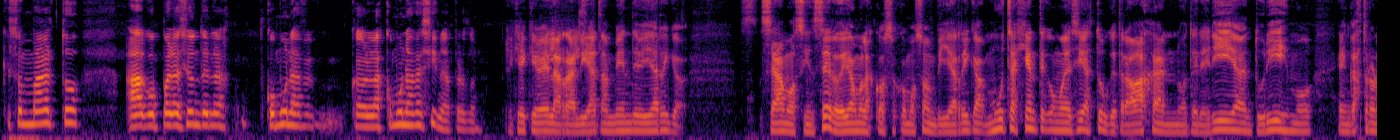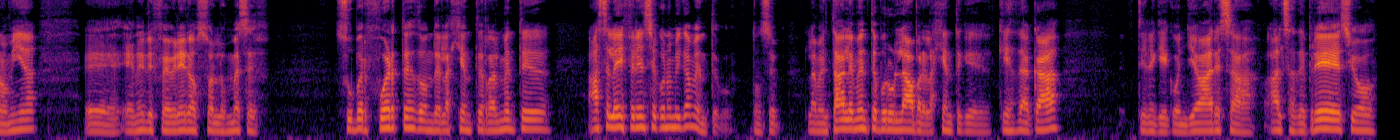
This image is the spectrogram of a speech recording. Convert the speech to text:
que son más altos a comparación de las comunas, con las comunas vecinas, perdón. Es que hay que ver la realidad también de Villarrica. Seamos sinceros, digamos las cosas como son. Villarrica, mucha gente, como decías tú, que trabaja en hotelería, en turismo, en gastronomía. eh, enero y febrero son los meses súper fuertes donde la gente realmente hace la diferencia económicamente. Entonces, lamentablemente, por un lado, para la gente que, que es de acá, tiene que conllevar esas alzas de precios,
